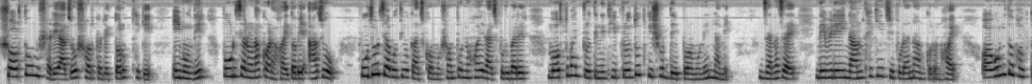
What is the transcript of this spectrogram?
শর্ত অনুসারে আজও সরকারের তরফ থেকে এই মন্দির পরিচালনা করা হয়। তবে আজও পুজোর যাবতীয় কাজকর্ম সম্পন্ন হয় রাজপরিবারের বর্তমান প্রতিনিধি প্রদ্যুৎ কিশোর দেববর্মনের নামে। জানা যায়, দেবীর এই নাম থেকেই ত্রিপুরা নামকরণ হয়। অগণিত ভক্ত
